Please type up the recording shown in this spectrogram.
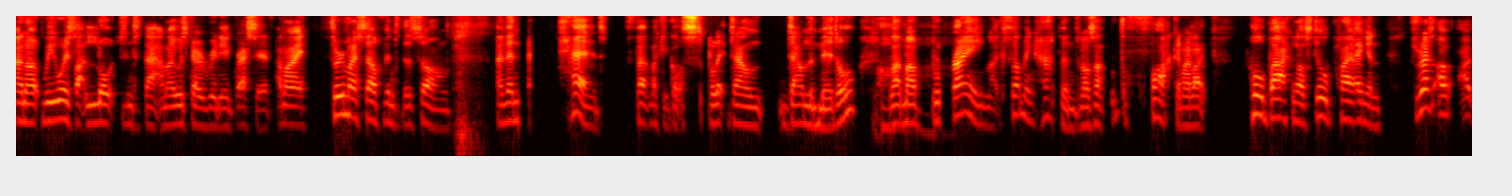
And I, we always like launched into that, and I always go really aggressive. And I threw myself into the song, and then head felt like it got split down down the middle. Like my Oh. brain, like something happened, and I was like, "What the fuck?" And I like pulled back, and I was still playing. And the rest, I, I,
